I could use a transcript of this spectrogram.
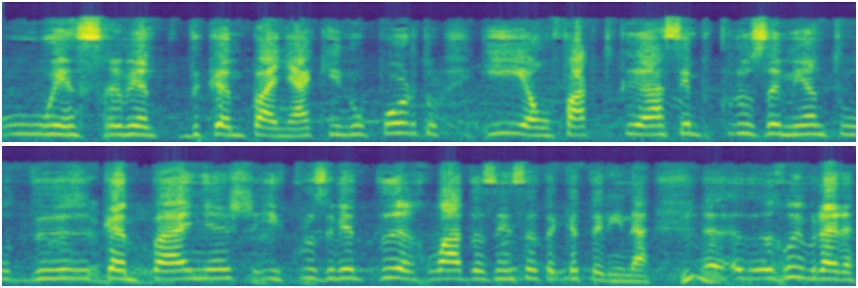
o encerramento de campanha aqui no Porto e é um facto que há sempre cruzamento de campanhas e cruzamento de arruadas em Santa Catarina. Uh, Rui Moreira,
